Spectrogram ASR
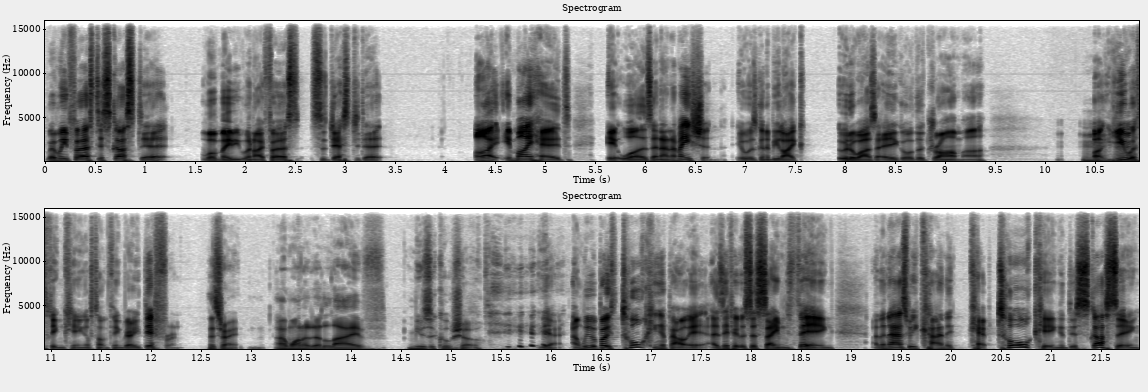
when we first discussed it? Well, maybe when I first suggested it, I in my head it was an animation. It was going to be like Urawaza Eigo, the drama. But you were thinking of something very different. That's right. I wanted a live musical show. Yeah. And we were both talking about it as if it was the same thing. And then as we kind of kept talking and discussing,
